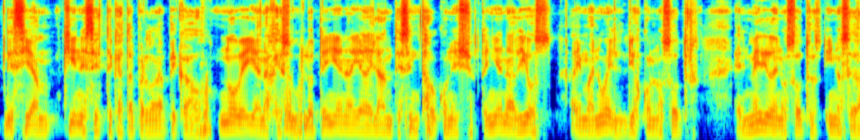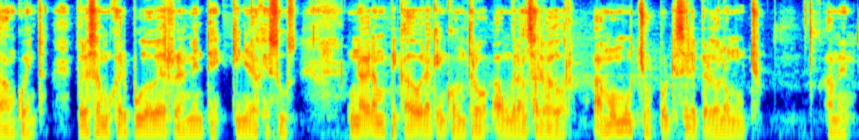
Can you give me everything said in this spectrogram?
decían, ¿quién es este que hasta perdona pecados? No veían a Jesús, lo tenían ahí adelante sentado con ellos, tenían a Dios, a Emanuel, Dios con nosotros, en medio de nosotros y no se daban cuenta. Pero esa mujer pudo ver realmente quién era Jesús, una gran pecadora que encontró a un gran Salvador. Amó mucho porque se le perdonó mucho. Amén.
